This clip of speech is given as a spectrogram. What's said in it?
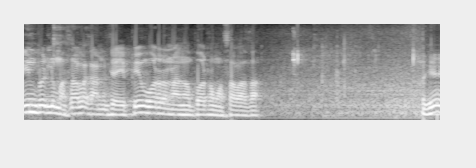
மீன் பொரியல் மசாலா காமிக்கிறேன். எப்பயும் போடுறோம் நாங்கள் போடுற மசாலா தான். ஓகே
